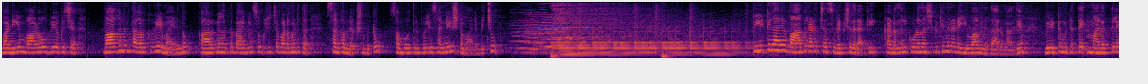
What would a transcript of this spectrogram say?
വടിയും വാളവും ഉപയോഗിച്ച് വാഹനം തകർക്കുകയുമായിരുന്നു. കാറിനകത്ത് ബാഗിൽ സൂക്ഷിച്ച പണമെടുത്ത് സംഘം രക്ഷപ്പെട്ടു. സംഭവത്തിൽ പോലീസ് അന്വേഷണം ആരംഭിച്ചു. വീട്ടുകാരെ വാതിലടച്ച സുരക്ഷിതരാക്കി കടന്നൽ കൂട് നശിപ്പിക്കുന്നതിനിടെ യുവാവിന് ദാരുണാന്ത്യം. വീട്ടുമുറ്റത്തെ മരത്തിലെ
